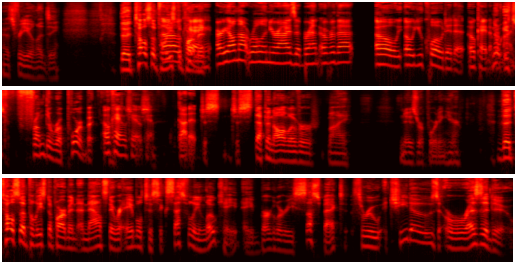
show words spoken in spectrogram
That's for you, Lindsay. The Tulsa Police okay. Department. Are y'all not rolling your eyes at Brent over that? Oh, oh, you quoted it. Okay, No, mind. it's from the report, but Okay, okay, okay. Got it. just just stepping all over my news reporting here. The Tulsa Police Department announced they were able to successfully locate a burglary suspect through Cheetos residue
